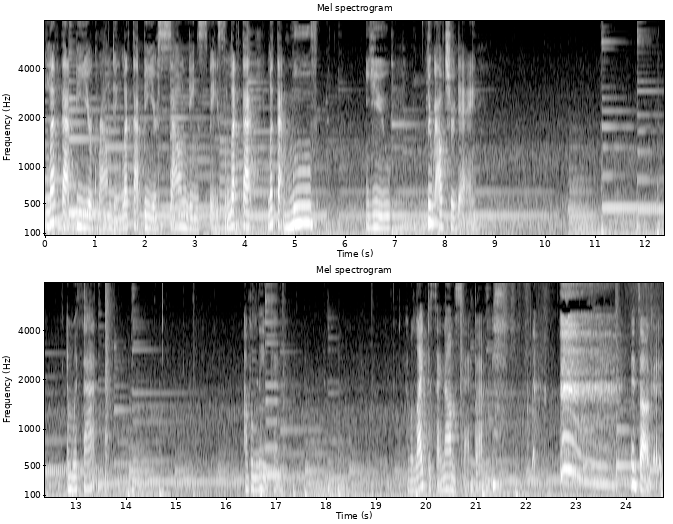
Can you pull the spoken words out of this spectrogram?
let that be your grounding. Let that be your sounding space. Let that, let that move you throughout your day. And with that, I will leave him. I would like to say namaste, but it's all good.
